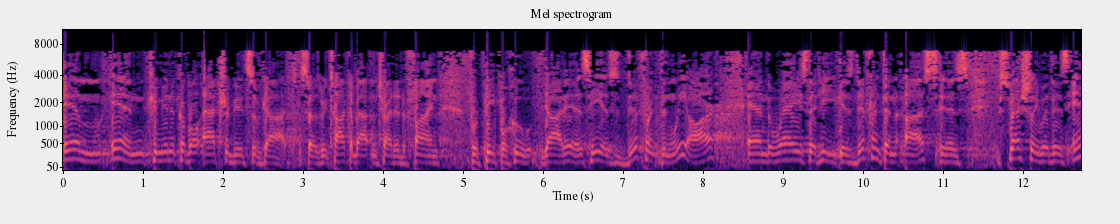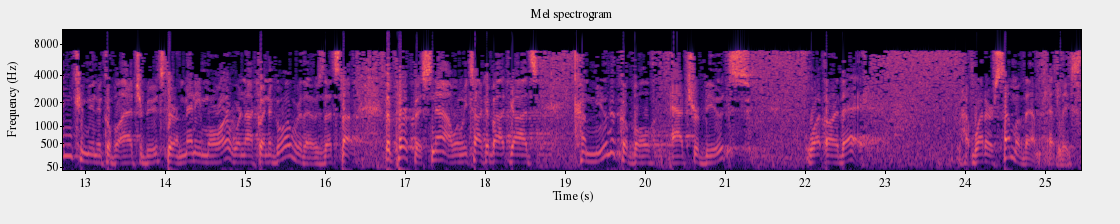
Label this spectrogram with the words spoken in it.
incommunicable attributes of God. So as we talk about and try to define for people who God is, He is different than we are, and the ways that He is different than us is, especially with His incommunicable attributes, there are many more. We're not going to go over those. That's not the purpose. Now, when we talk about God's communicable attributes, what are they? What are some of them, at least?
